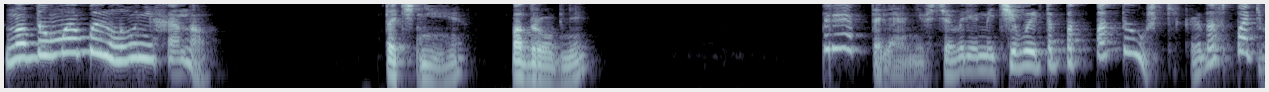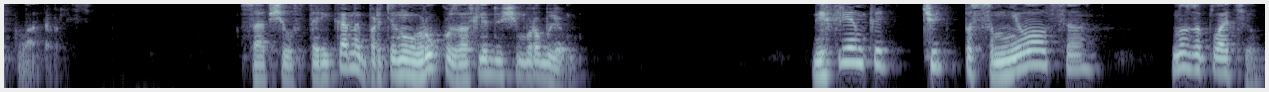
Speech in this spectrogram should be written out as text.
Но, думаю, было у них оно. Точнее, подробнее. Прятали они все время чего-то под подушки, когда спать укладывались. сообщил старикан и протянул руку за следующим рублем. Вихренко чуть посомневался, но заплатил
